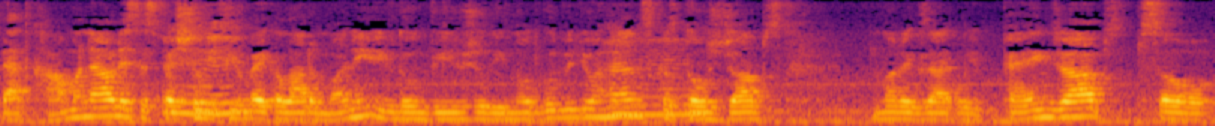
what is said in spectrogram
that common nowadays. Especially if mm-hmm. you make a lot of money, you don't be usually not good with your hands because those jobs not exactly paying jobs. So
